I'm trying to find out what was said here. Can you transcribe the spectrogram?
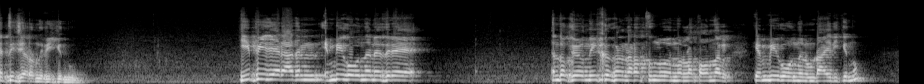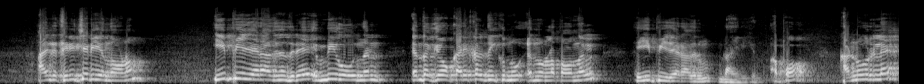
എത്തിച്ചേർന്നിരിക്കുന്നു. E P Jayarajan M V ഗോവിന്ദനെതിരെ എന്തൊക്കെയോ നീക്കങ്ങൾ നടത്തുന്നു എന്നുള്ള തോന്നൽ എം വി ഗോവിന്ദൻ ഉണ്ടായിരിക്കുന്നു. അതിന്റെ തിരിച്ചടി എന്നോണം ഇ പി ജയരാജനെതിരെ എം വി ഗോവിന്ദൻ എന്തൊക്കെയോ കരുക്കൾ നീക്കുന്നു എന്നുള്ള തോന്നൽ ഇ പി ജയരാജനും ഉണ്ടായിരിക്കുന്നു. അപ്പോൾ കണ്ണൂരിലെ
